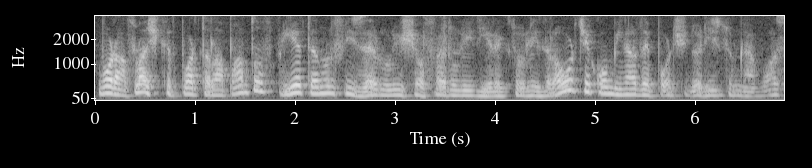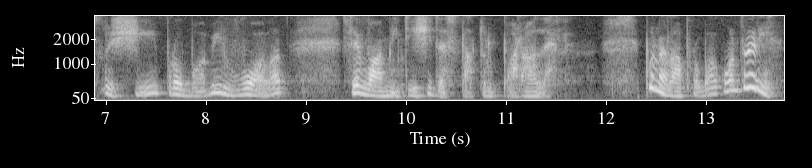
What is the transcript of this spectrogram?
vor afla și cât poartă la pantof prietenul frizerului, șoferului, directorului de la orice combinat de porci doriți dumneavoastră și, probabil, voalat, se va aminti și de statul paralel. Până la proba contrarie,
